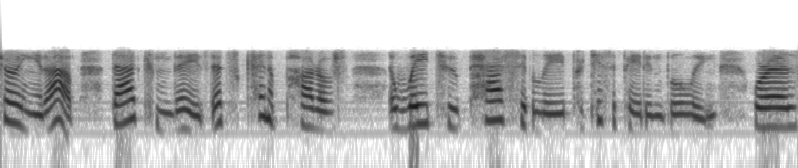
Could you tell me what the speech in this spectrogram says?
cheering it up. That conveys, that's kind of part of a way to passively participate in bullying. Whereas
